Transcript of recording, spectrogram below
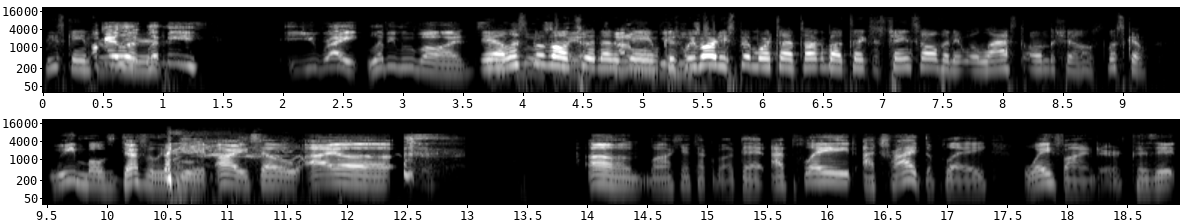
These games. Okay, are look, weird. let me. You're right. Let me move on. so yeah, let's move on to else. another game wanna be because we've emotional. already spent more time talking about Texas Chainsaw than it will last on the shelves. Let's go. We most definitely did. All right, so I uh um well I can't talk about that. I played I tried to play Wayfinder cuz it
